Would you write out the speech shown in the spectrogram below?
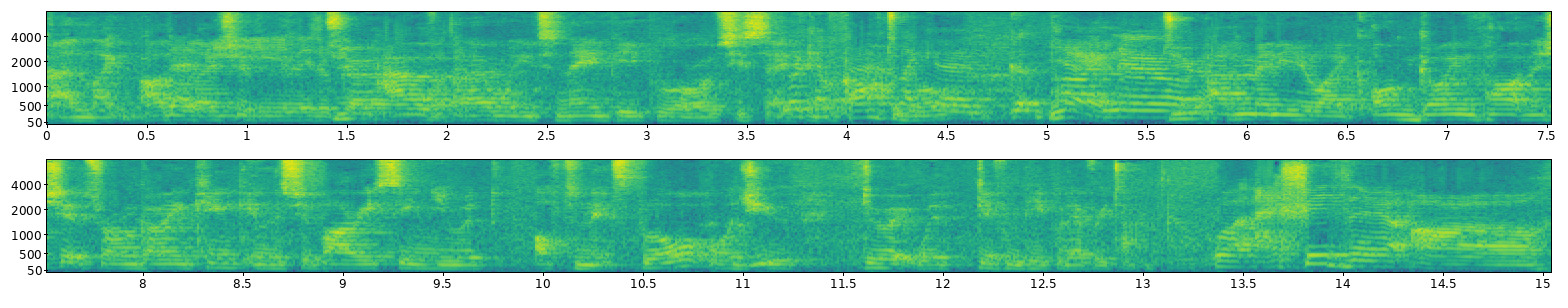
and like other Daddy, relationships. Do little you have? And I want you to name people, or obviously say Like if a you're comfortable. like a partner yeah. Do you have many like ongoing partnerships or ongoing kink in the shibari scene you would often explore, or do you do it with different people every time? Well, actually, there are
